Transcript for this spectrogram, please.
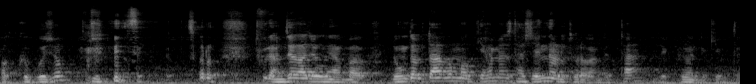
막 그 뭐죠? 눈에서 서로 둘이 앉아가지고 그냥 막 농담 따금 먹기 하면서 다시 옛날로 돌아간 듯한 이제 그런 느낌들.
